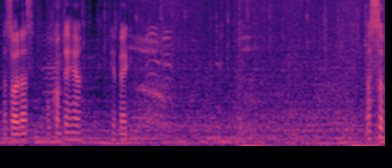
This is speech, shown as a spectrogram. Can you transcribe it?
Was soll das? Wo kommt der her? Geh weg. Was zum...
